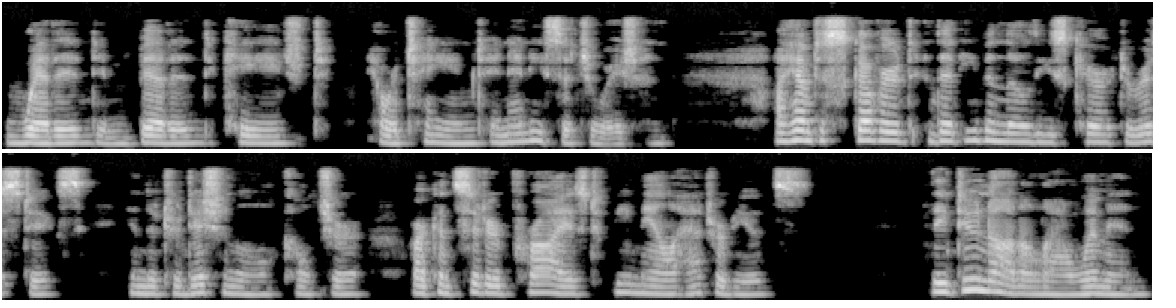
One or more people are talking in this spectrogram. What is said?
wedded, embedded, caged, or tamed in any situation. I have discovered that even though these characteristics in the traditional culture are considered prized female attributes, they do not allow women,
